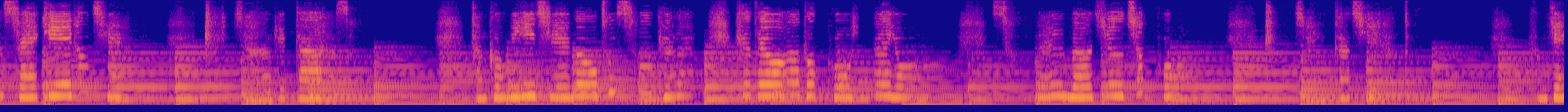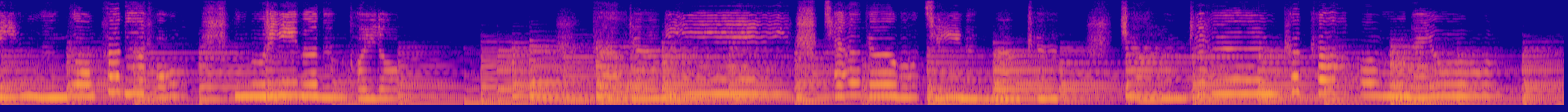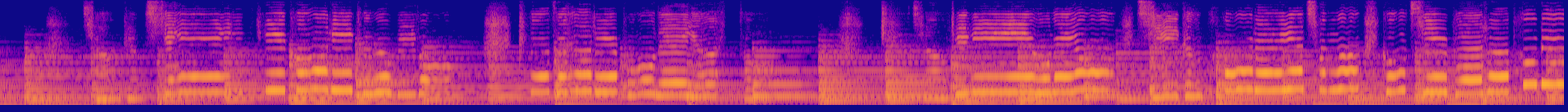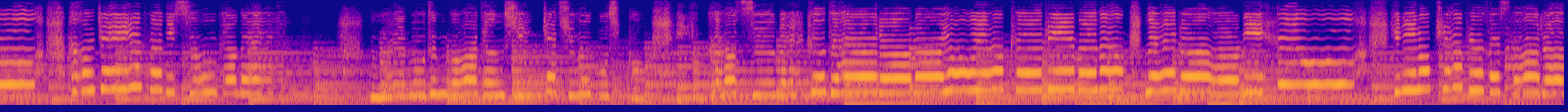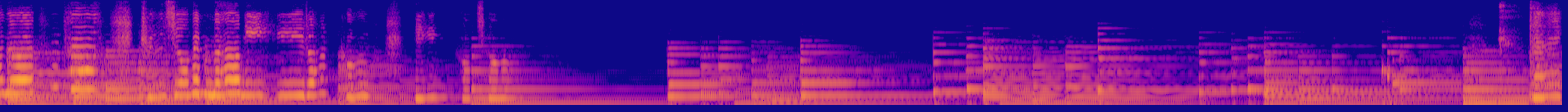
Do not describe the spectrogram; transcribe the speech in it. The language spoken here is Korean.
어느새 길어질 그장에 따라서 담고 미진 어둠 속을 그대와 걷고 있나요? 손을 마주 잡고 주고 싶어. 이런 가슴에 그대를 안아요? 약하기만 한 내가 아니에요. 이렇게 그댈 사랑하는데 그저 내 맘이 이럴 거죠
